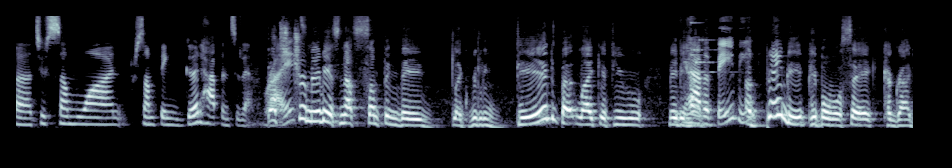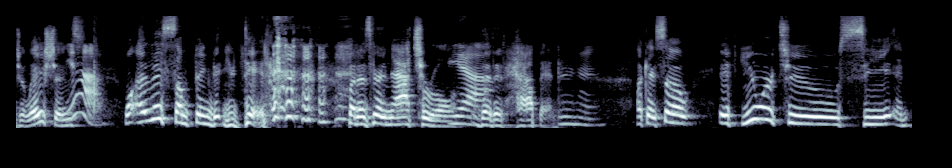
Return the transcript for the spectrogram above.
uh, to someone, something good happened to them, right? That's true. Maybe it's not something they like really did, but like if you maybe You have a baby. a baby, people will say congratulations. Yeah. Well, it is something that you did, but it's very natural Yeah. that it happened. Okay, so if you were to see an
